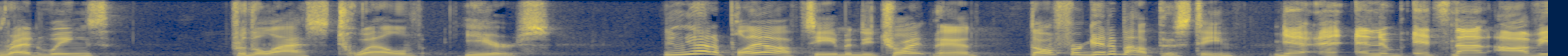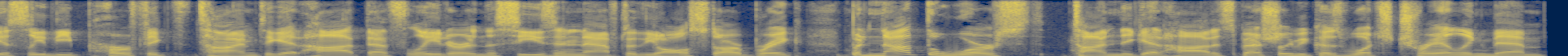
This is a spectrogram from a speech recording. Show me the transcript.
Red Wings for the last 12 years. You got a playoff team in Detroit, man. Don't forget about this team. Yeah, and- it's not obviously the perfect time to get hot. That's later in the season and after the All Star break, but not the worst time to get hot, especially because what's trailing them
